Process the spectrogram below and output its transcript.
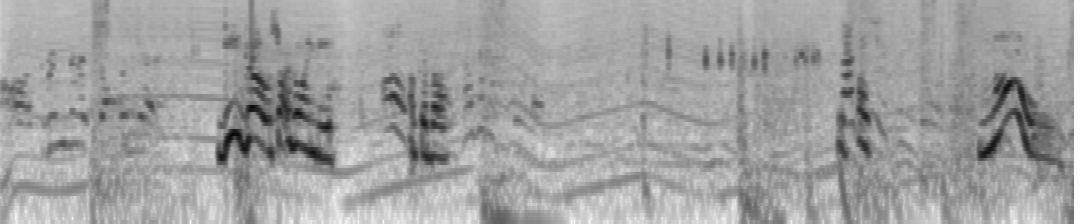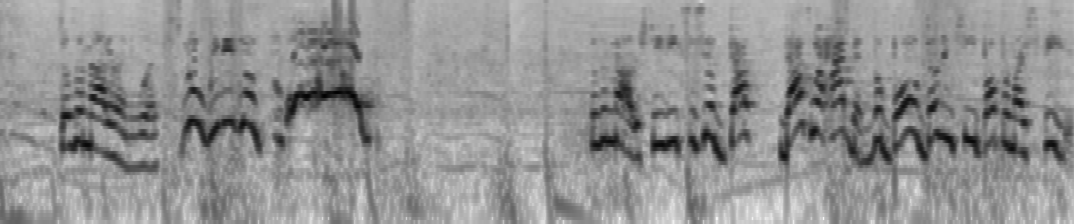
uh, three minutes. Don't forget. D, go. Start going, D. Oh. Okay, bye. No. Doesn't matter anyway. No, we need to. Oh! Doesn't matter. See, that that's what happened. The ball doesn't keep up with my speed.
